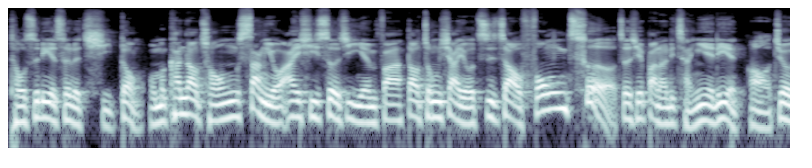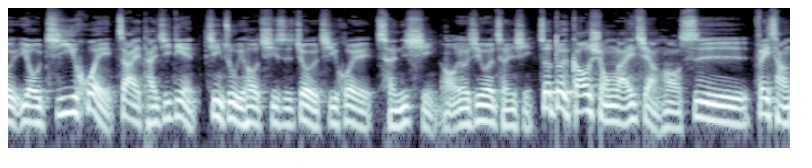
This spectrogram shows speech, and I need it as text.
投资列车的启动，我们看到从上游 IC 设计研发到中下游制。造封测这些半导体产业链哦，就有机会在台积电进驻以后，其实就有机会成型哦，有机会成型。这对高雄来讲哦，是非常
